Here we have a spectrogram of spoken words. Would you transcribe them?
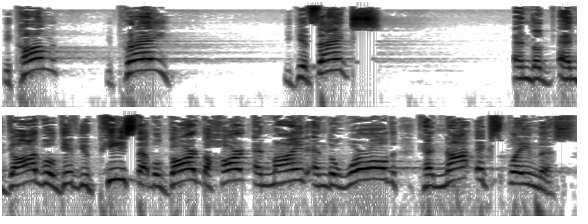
You come, you pray, you give thanks, and, the, and God will give you peace that will guard the heart and mind, and the world cannot explain this.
